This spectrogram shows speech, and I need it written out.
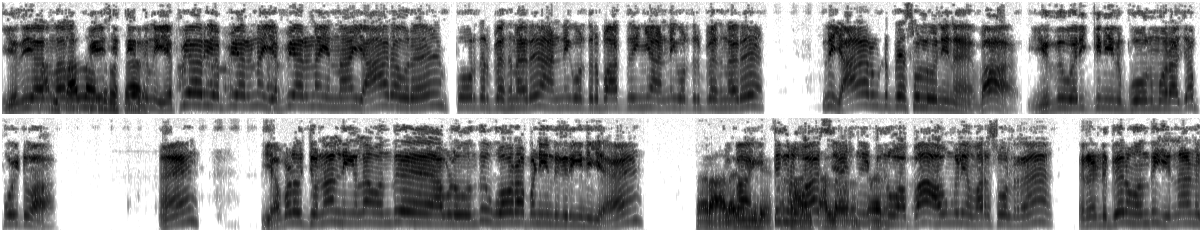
எதையா இருந்தாலும் பேசி. தீர்க்கணும். எஃப்ஐஆர் எஃப்ஐஆர்னா எஃப்ஐஆர்னா என்ன? யார் அவரு? இப்போ ஒருத்தர் பேசினாரு அன்னைக்கு ஒருத்தர் பார்த்தீங்க அன்னைக்கு ஒருத்தர் பேசினாரு. இன்னும் யார் யார் விட்டு பேச சொல்லுவ நீனு? வா எது வரைக்கும் நீனு போகணுமோ ராஜா? போயிட்டு வா? எவ்வளவு சொன்னாலும் நீங்க எல்லாம் வந்து அவ்வளவு வந்து ஓவரா பண்ணிட்டு இருக்கிறீங்க நீங்க இட்டுக்குன்னு வா ஸ்டேஷன் வாப்பா. அவங்களையும் வர சொல்றேன். ரெண்டு பேரும் வந்து என்னன்னு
